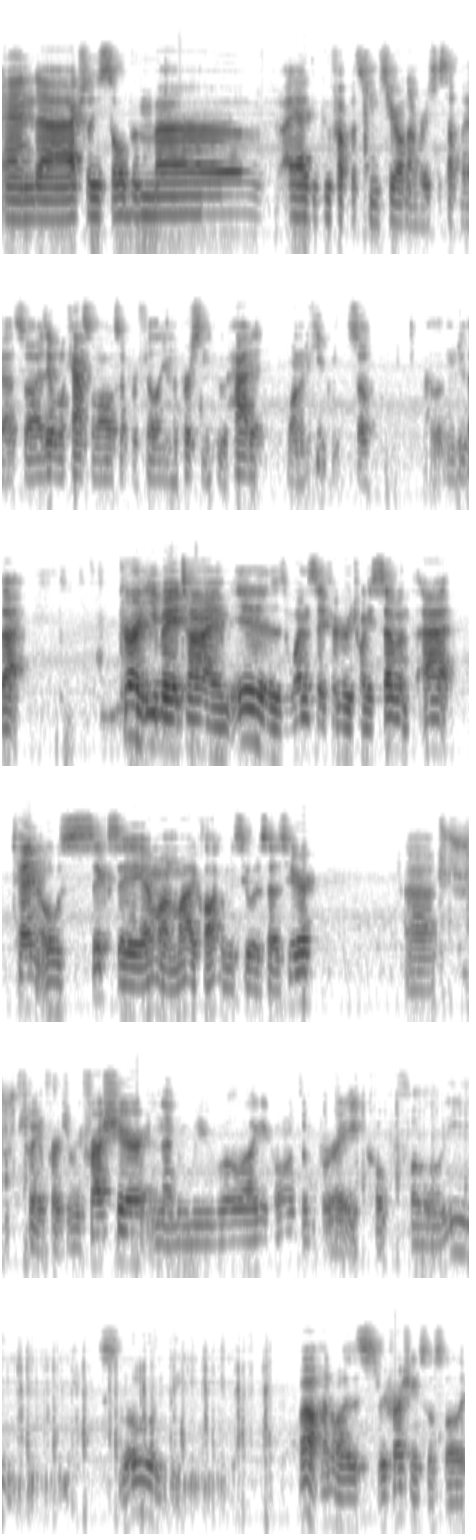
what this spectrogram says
and uh, actually sold them uh, I had to goof up with some serial numbers and stuff like that. So I was able to cancel them all except for Philly, and the person who had it wanted to keep them. So I let them do that. Current eBay time is Wednesday, February 27th at 10.06 a.m. on my clock. Let me see what it says here. Uh, just waiting for it to refresh here, and then we will uh, get going with the break, hopefully. Slowly. Wow, I don't know why this is refreshing so slowly.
